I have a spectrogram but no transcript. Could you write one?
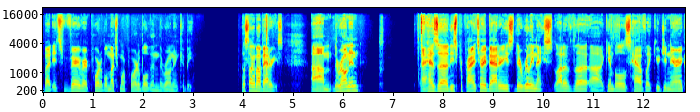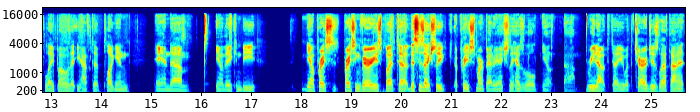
but it's very very portable, much more portable than the Ronin could be. Let's talk about batteries. Um, the Ronin uh, has uh, these proprietary batteries. They're really nice. A lot of the uh, gimbals have like your generic lipo that you have to plug in, and um, you know they can be, you know, price pricing varies. But uh, this is actually a pretty smart battery. It actually has a little you know um, readout to tell you what the charge is left on it.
